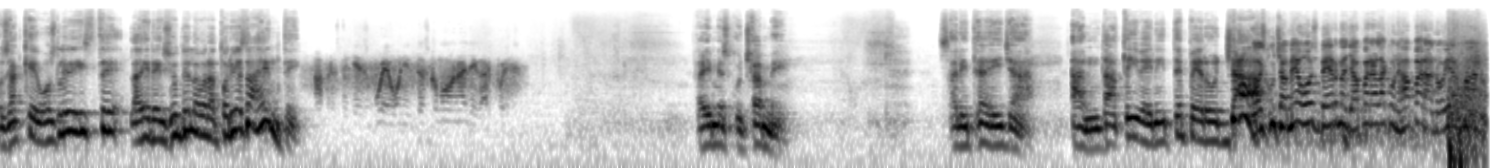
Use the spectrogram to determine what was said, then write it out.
O sea que vos le diste la dirección del laboratorio a esa gente. ah, pero este ya es huevón, y entonces ¿cómo van a llegar, pues? Jaime, escúchame. Salite de ahí ya. Andate y venite, pero ya. No, escúchame vos, Berna, ya para la coneja paranoia, hermano.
